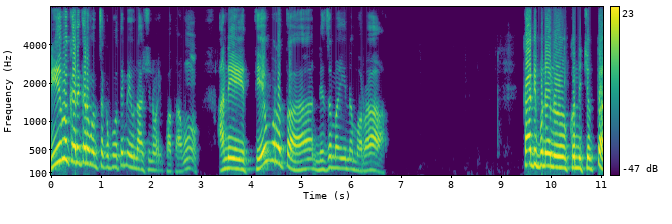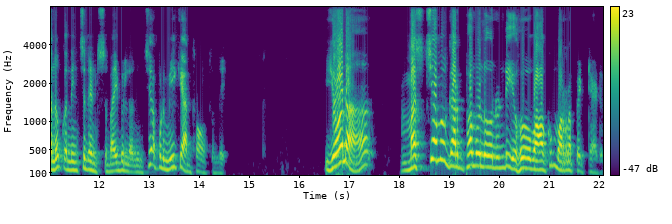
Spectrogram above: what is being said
నీవు కనికరం ఉంచకపోతే మేము నాశనం అయిపోతాము. అనే తీవ్రత నిజమైన మొర. కాబట్టి ఇప్పుడు నేను కొన్ని చెప్తాను కొన్ని ఇన్సిడెంట్స్ బైబిల్లో నుంచి అప్పుడు మీకే అర్థం అవుతుంది యోన మత్స్యము గర్భములో నుండి యహోవాకు మొర్ర పెట్టాడు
